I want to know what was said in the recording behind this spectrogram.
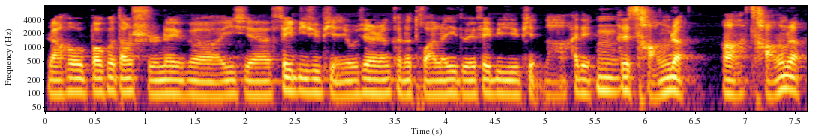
然后包括当时那个一些非必需品，有些人可能团了一堆非必需品呐、还得、还得藏着啊，藏着，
